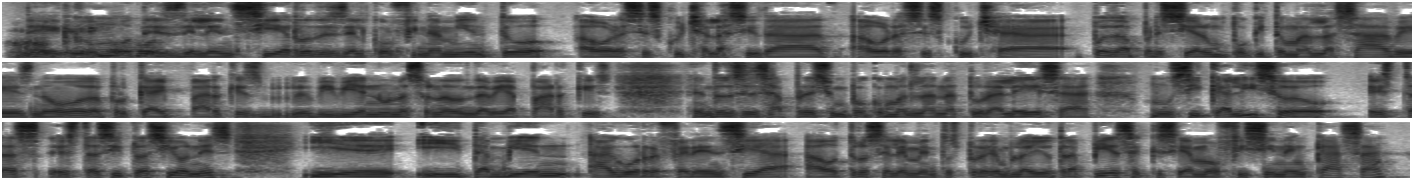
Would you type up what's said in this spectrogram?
de cómo desde el encierro, desde el confinamiento, ahora se escucha la ciudad, ahora se escucha, puedo apreciar un poquito más las aves, ¿no? Porque hay parques, vivía en una zona donde había parques, entonces aprecio un poco más la naturaleza, musicalizo estas, estas situaciones y, eh, y también hago referencia a otros elementos. Por ejemplo, hay otra pieza que se llama Oficina en Casa,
